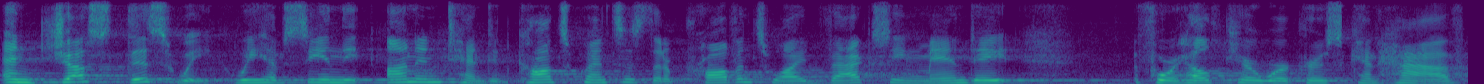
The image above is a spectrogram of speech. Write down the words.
And just this week, we have seen the unintended consequences that a province-wide vaccine mandate for healthcare workers can have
